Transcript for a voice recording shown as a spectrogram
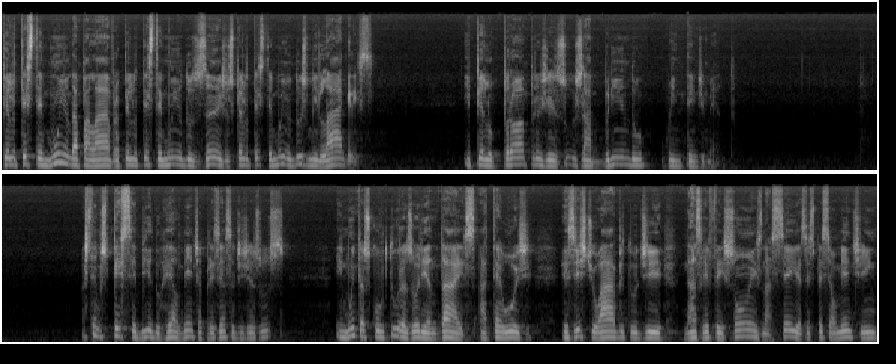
pelo testemunho da palavra, pelo testemunho dos anjos, pelo testemunho dos milagres e pelo próprio Jesus abrindo o entendimento. Nós temos percebido realmente a presença de Jesus? Em muitas culturas orientais, até hoje, existe o hábito de, nas refeições, nas ceias, especialmente em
